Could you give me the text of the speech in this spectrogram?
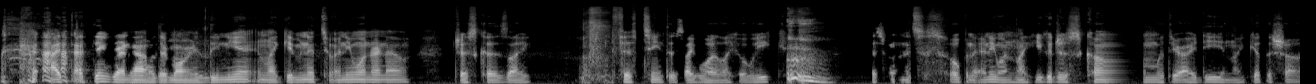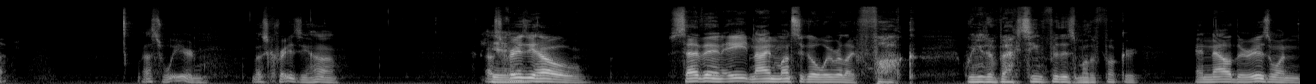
I I think right now they're more lenient in like giving it to anyone right now, just cause like fifteenth is like what like a week. That's when it's open to anyone. Like you could just come with your ID and like get the shot. That's weird. That's crazy, huh? That's Yeah. crazy how seven, eight, nine months ago we were like, fuck, we need a vaccine for this motherfucker. And now there is one.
